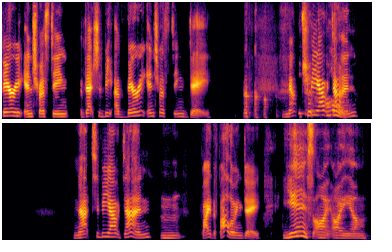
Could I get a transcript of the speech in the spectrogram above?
very interesting. That should be a very interesting day not to be outdone. Oh. Not to be outdone mm. by the following day. Yes, I I um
